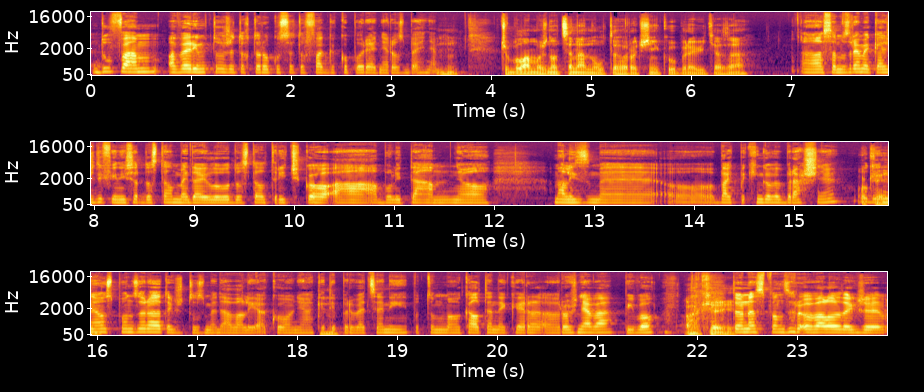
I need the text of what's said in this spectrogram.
dúfam a verím v to, že tohto roku sa to fakt ako poriadne rozbehne. Mm-hmm. Čo bola možno cena 0. ročníku pre víťaza? Samozrejme, každý finisher dostal medailu, dostal tričko a boli tam... Mali sme uh, bikepackingové brašne od okay. jedného sponzora, takže to sme dávali ako nejaké tie mhm. prvé ceny. Potom Kaltenecker, uh, Rožňava, pivo. Okay. to nás sponzorovalo, takže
